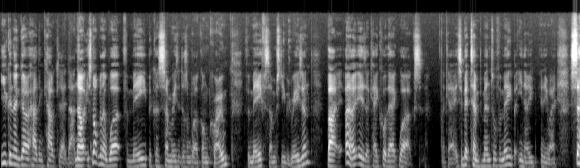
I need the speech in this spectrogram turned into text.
You can then go ahead and calculate that. Now, it's not going to work for me because some reason it doesn't work on Chrome for me for some stupid reason. But oh, it is okay, cool. There it works. Okay, it's a bit temperamental for me, but you know, anyway. So,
